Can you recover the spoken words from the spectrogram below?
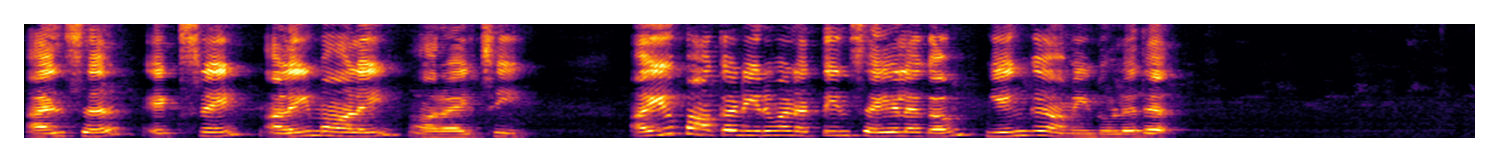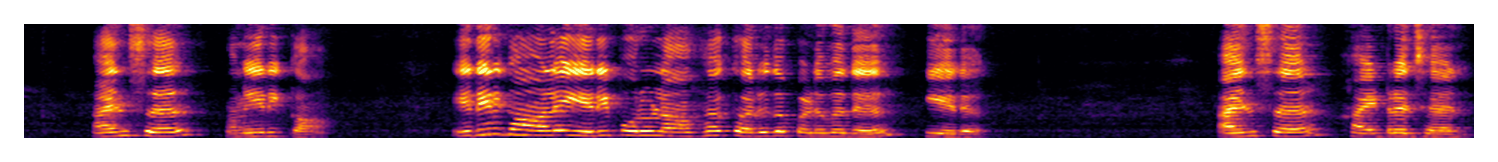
ஆன்சர் எக்ஸ்ரே அலைமாலை ஆராய்ச்சி. ஐயுப்பாக்க நிறுவனத்தின் செயலகம் எங்கு அமைந்துள்ளது? Answer America. எதிர்கால எரிபொருளாக கருதப்படுவது எது? ஆன்சர் ஹைட்ரஜன்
